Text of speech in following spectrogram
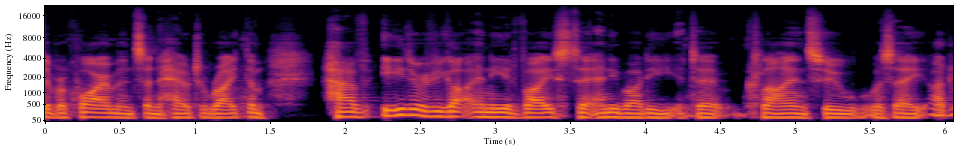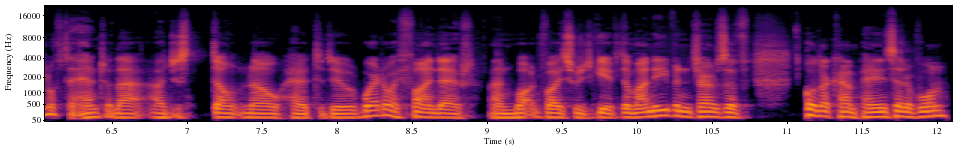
the requirements and how to write them. Have either of you got any advice to anybody, to clients who will say, I'd love to enter that. I just don't know how to do it. Where do I find out? And what advice would you give them? And even in terms of other campaigns that have won,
